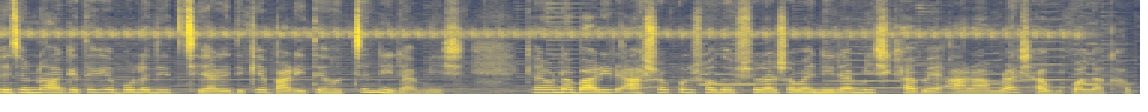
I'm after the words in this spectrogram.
সেজন্য আগে থেকে বলে দিচ্ছি, আর এদিকে বাড়িতে হচ্ছে নিরামিষ। কেননা বাড়ির আর সকল সদস্যরা সবাই নিরামিষ খাবে, আর আমরা সাবু কলা খাব।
